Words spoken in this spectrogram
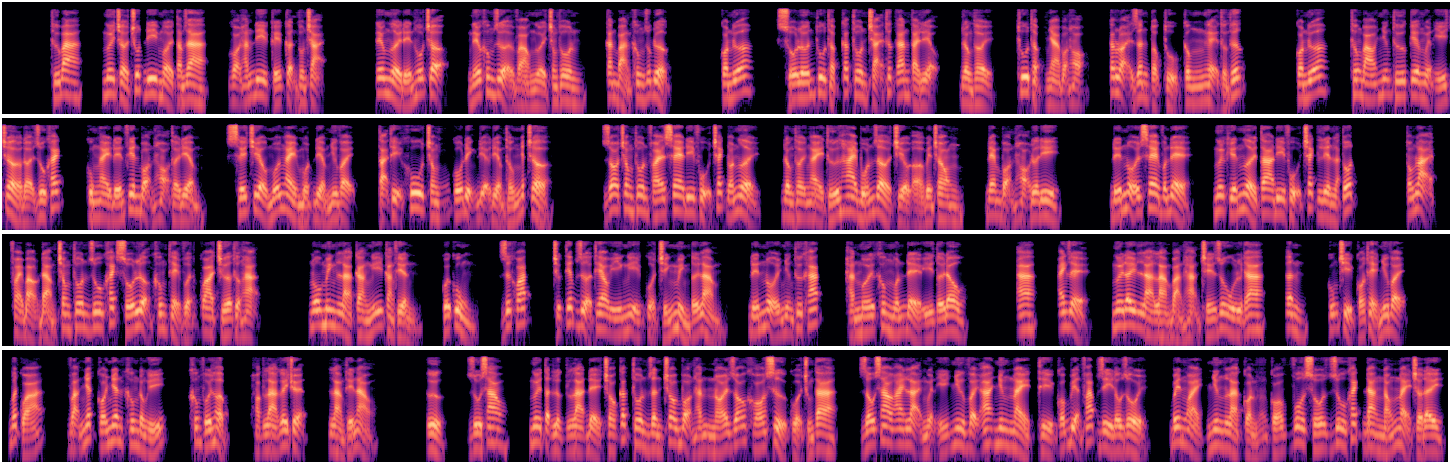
Thứ ba, ngươi chờ chút đi mời tam gia, gọi hắn đi kế cận thôn trại. Kêu người đến hỗ trợ, nếu không dựa vào người trong thôn, căn bản không giúp được còn nữa, số lớn thu thập các thôn trại thức ăn tài liệu, đồng thời, thu thập nhà bọn họ, các loại dân tộc thủ công nghệ thưởng thức. Còn nữa, thông báo những thứ kia nguyện ý chờ đợi du khách, cùng ngày đến phiên bọn họ thời điểm, xế chiều mỗi ngày một điểm như vậy, tại thị khu trong cố định địa điểm thống nhất chờ. Do trong thôn phái xe đi phụ trách đón người, đồng thời ngày thứ hai bốn giờ chiều ở bên trong, đem bọn họ đưa đi. Đến nỗi xe vấn đề, ngươi khiến người ta đi phụ trách liên là tốt. Tóm lại, phải bảo đảm trong thôn du khách số lượng không thể vượt qua chứa thượng hạn. Nô minh là càng nghĩ càng phiền, cuối cùng, dứt khoát, trực tiếp dựa theo ý nghĩ của chính mình tới làm đến nội những thứ khác, hắn mới không muốn để ý tới đâu. A, anh rể, ngươi đây là làm bản hạn chế du lịch a? Ân, cũng chỉ có thể như vậy. Bất quá, vạn nhất có nhân không đồng ý, không phối hợp, hoặc là gây chuyện, làm thế nào? Ừ dù sao, ngươi tận lực là để cho các thôn dân cho bọn hắn nói rõ khó xử của chúng ta, dẫu sao ai lại nguyện ý như vậy a? Nhưng này thì có biện pháp gì đâu rồi, bên ngoài nhưng là còn có vô số du khách đang nóng nảy chờ đây.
